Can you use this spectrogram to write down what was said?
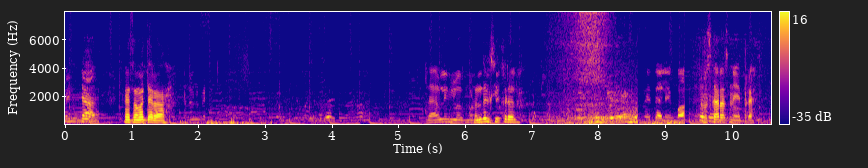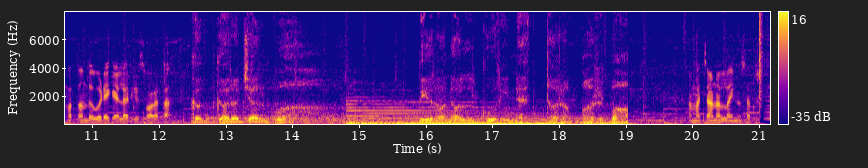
ಬೆಟ್ಟ. ಸಮಾಚಾರ? ಟ್ರಾವೆಲಿಂಗ್ ಸಿಕ್ಕಡಲ್ಲ ಈ ಕಡೆ ನಮಸ್ಕಾರ ಸ್ನೇಹಿತರೆ ಮತ್ತೊಂದು ವಿಡಿಯೋಗೆ ಎಲ್ಲರಿಗೂ ಸ್ವಾಗತ. ಗಗ್ಗರ ಜರ್ಮ ನಮ್ಮ ಚಾನಲ್ನ ಇನ್ನೂ ಸಬ್ಸ್ಕ್ರೈಬ್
